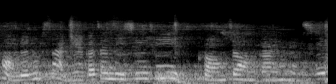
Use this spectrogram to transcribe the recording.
ของเรือลูกสัตว์เนี่ยก็จะมีชื่อที่คล้องจองกันอย่างเช่น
